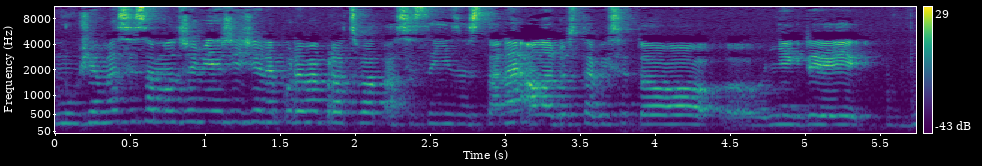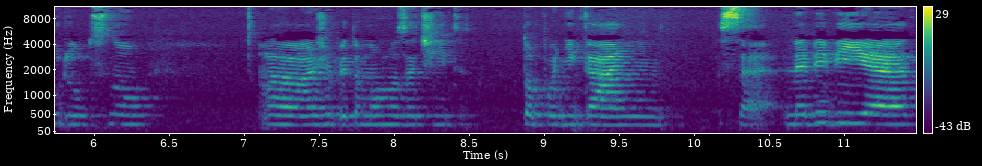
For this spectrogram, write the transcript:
Můžeme si samozřejmě říct, že nepůjdeme pracovat, asi se nic nestane, ale dostaví se to eh, někdy v budoucnu, že by to mohlo začít to podnikání se nevyvíjet,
